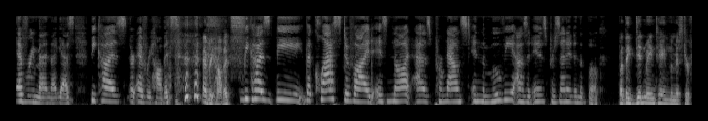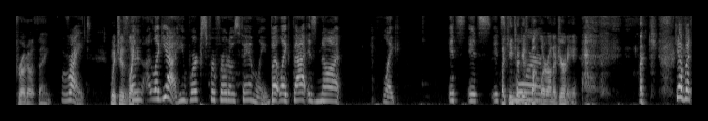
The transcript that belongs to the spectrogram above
everymen, I guess, because or every hobbits. every hobbits. because the the class divide is not as pronounced in the movie as it is presented in the book. but they did maintain the Mr. Frodo thing, Right. which is like and uh, like yeah, he works for Frodo's family, but like that is not like it's it's it's like he took his butler on a journey. like Yeah, but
